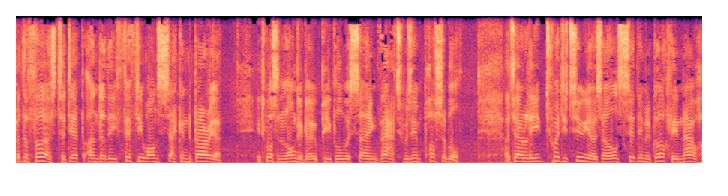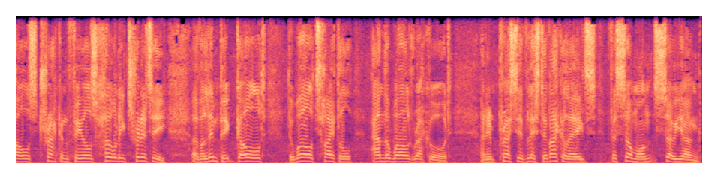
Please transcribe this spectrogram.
but the first to dip under the 51 second barrier. It wasn't long ago people were saying that was impossible. At only 22 years old, Sydney McLaughlin now holds track and field's holy trinity of Olympic gold, the world title, and the world record. An impressive list of accolades for someone so young.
